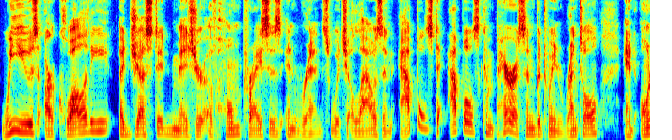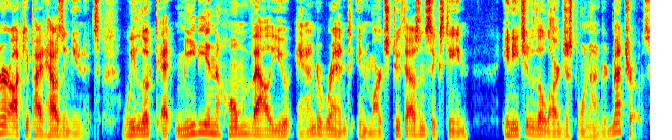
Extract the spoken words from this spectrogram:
We use our quality adjusted measure of home prices and rents, which allows an apples to apples comparison between rental and owner occupied housing units. We looked at median home value and rent in March 2016 in each of the largest 100 metros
